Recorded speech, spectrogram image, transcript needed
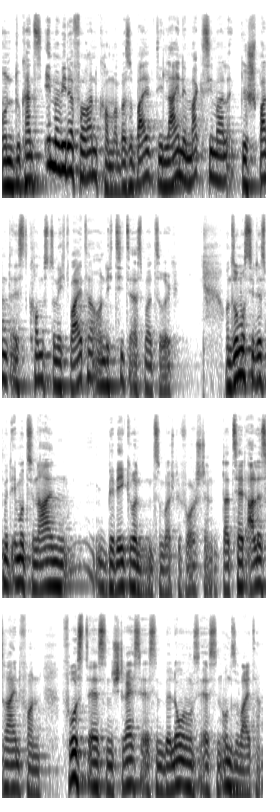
Und du kannst immer wieder vorankommen, aber sobald die Leine maximal gespannt ist, kommst du nicht weiter und ich ziehe es erstmal zurück. Und so musst du dir das mit emotionalen Beweggründen zum Beispiel vorstellen. Da zählt alles rein von Frustessen, Stressessen, Belohnungsessen und so weiter.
